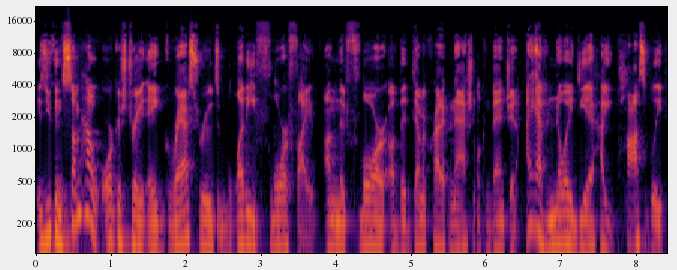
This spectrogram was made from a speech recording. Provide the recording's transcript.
is you can somehow orchestrate a grassroots bloody floor fight on the floor of the Democratic National Convention. I have no idea how you possibly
